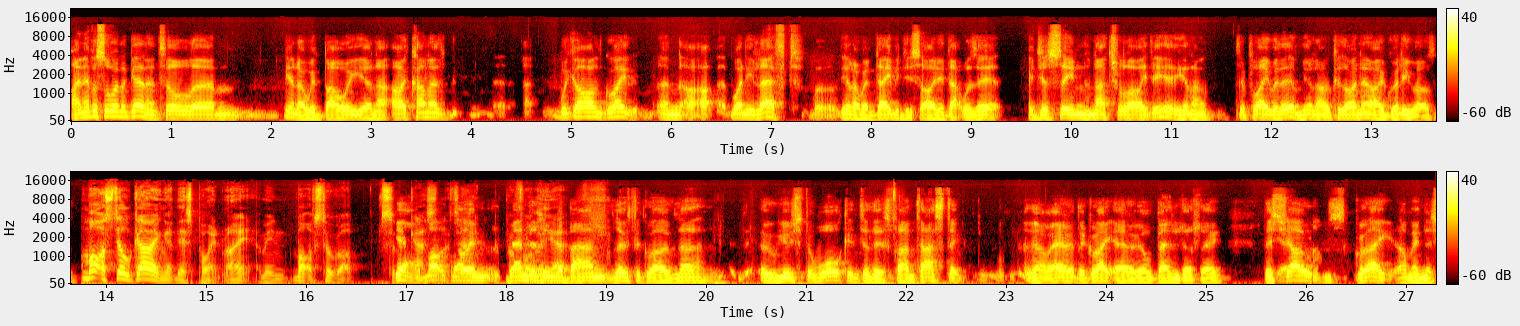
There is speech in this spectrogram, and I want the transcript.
I never saw him again until um, you know with Bowie, and I, I kind of we got on great. And I, when he left, you know, when David decided that was it, it just seemed a natural idea, you know, to play with him, you know, because I know how good he was. Mott are still going at this point, right? I mean, Mott have still got some yeah, gas Mott on the going, Bender's in the band, Luther Grosvenor, who used to walk into this fantastic, you know, the great Ariel Bender thing. The show was great. I mean, the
